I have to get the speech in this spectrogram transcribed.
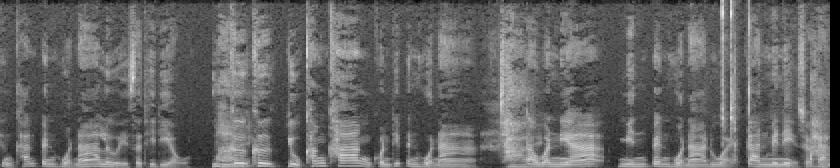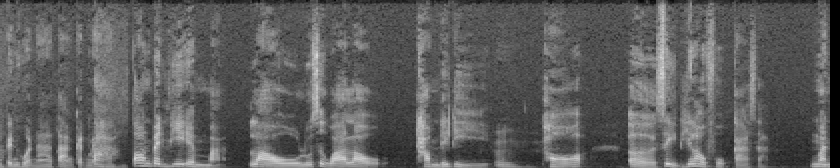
ถึงขั้นเป็นหัวหน้าเลยซะทีเดียวไม่คือคืออยู่ข้างๆคนที่เป็นหัวหน้าใช่แต่วันเนี้ยมิ้นท์เป็นหัวหน้าด้วย การ manage กับต่างการเป็นหัวหน้าต่างกันไหมต่างตอนเป็น PM อะเรารู้สึกว่าเราทำได้ดีอืมเพราะเออสิ่งที่เราโฟกัสอะมัน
